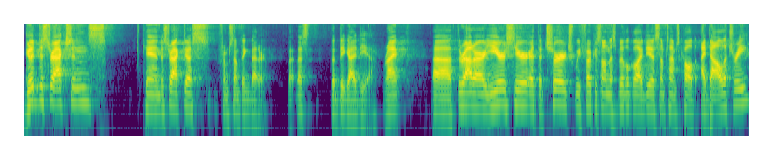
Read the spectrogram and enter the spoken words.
Good distractions can distract us from something better. That's the big idea, right? Uh, throughout our years here at the church, we focus on this biblical idea sometimes called idolatry,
